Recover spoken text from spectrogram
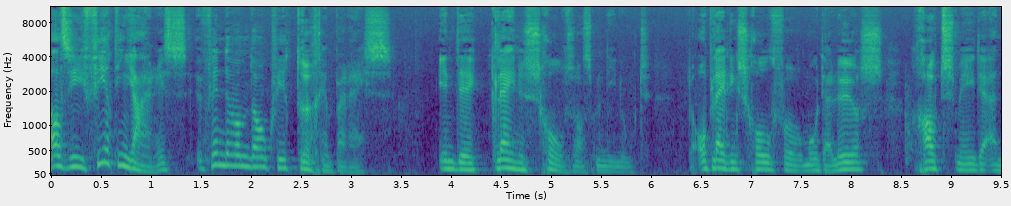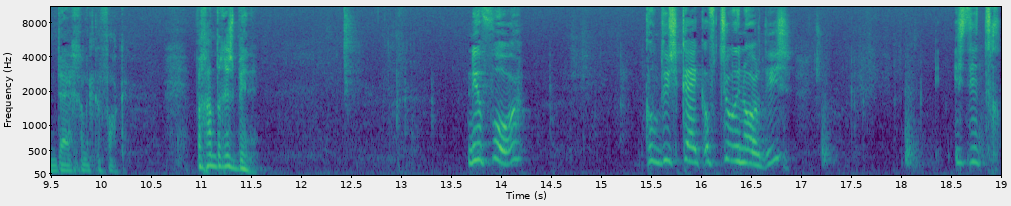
Als hij 14 jaar is, vinden we hem dan ook weer terug in Parijs. In de kleine school, zoals men die noemt. De opleidingsschool voor modelleurs, goudsmeden en dergelijke vakken. We gaan er eens binnen. Meneer Voor, komt u eens kijken of het zo in orde is. Is dit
